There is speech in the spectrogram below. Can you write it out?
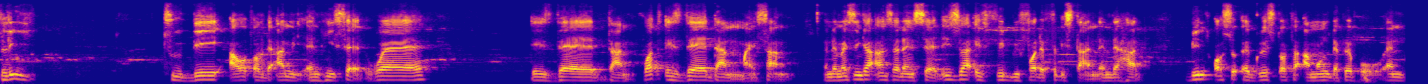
flee today out of the army. And he said, Where is there done? What is there done, my son? And the messenger answered and said, Israel is freed before the Philistine, and there had been also a great slaughter among the people, and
